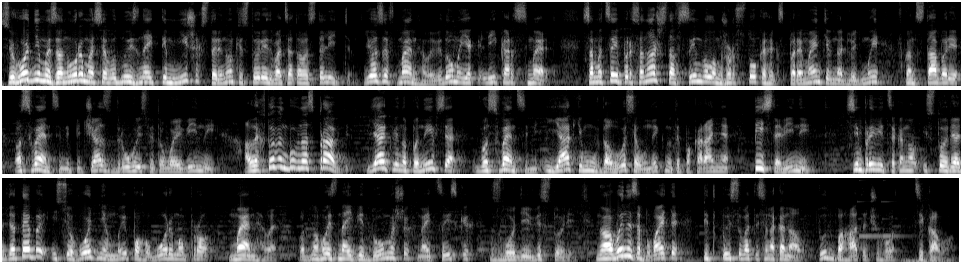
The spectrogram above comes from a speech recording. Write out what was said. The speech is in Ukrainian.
Сьогодні ми зануримося в одну із найтемніших сторінок історії ХХ століття. Йозеф Менгеле, відомий як лікар смерть. Саме цей персонаж став символом жорстоких експериментів над людьми в концтаборі Освенцимі під час Другої світової війни. Але хто він був насправді? Як він опинився в Освенцимі і як йому вдалося уникнути покарання після війни? Всім привіт! Це канал Історія для тебе. І сьогодні ми поговоримо про Менгеле, одного з найвідоміших нацистських злодіїв в історії. Ну а ви не забувайте підписуватися на канал. Тут багато чого цікавого.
